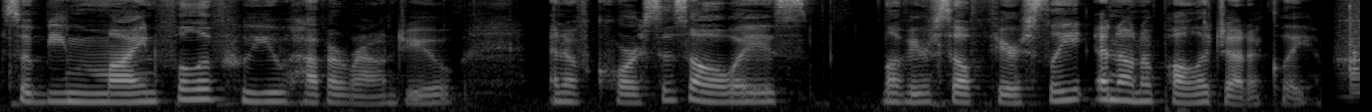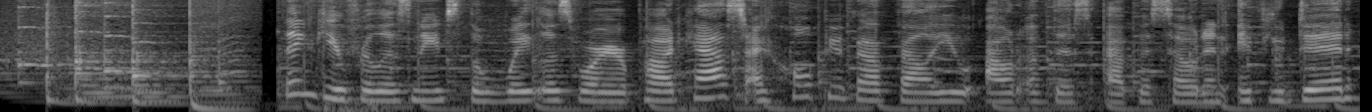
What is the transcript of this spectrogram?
So be mindful of who you have around you. And of course, as always, love yourself fiercely and unapologetically. Thank you for listening to the Weightless Warrior podcast. I hope you got value out of this episode. And if you did,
